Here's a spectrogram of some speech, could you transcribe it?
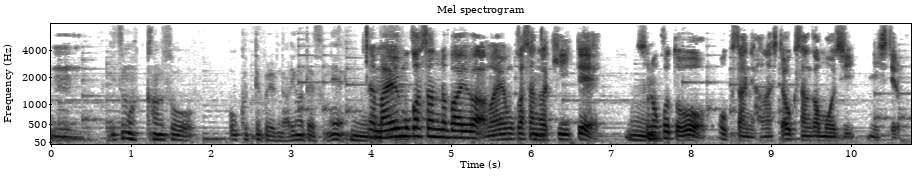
ん。いつも感想を送ってくれるんでありがたいですね。まゆもかさんの場合は、まゆもかさんが聞いて、うんそのことを奥さんに話して、奥さんが文字にしてるもんね。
